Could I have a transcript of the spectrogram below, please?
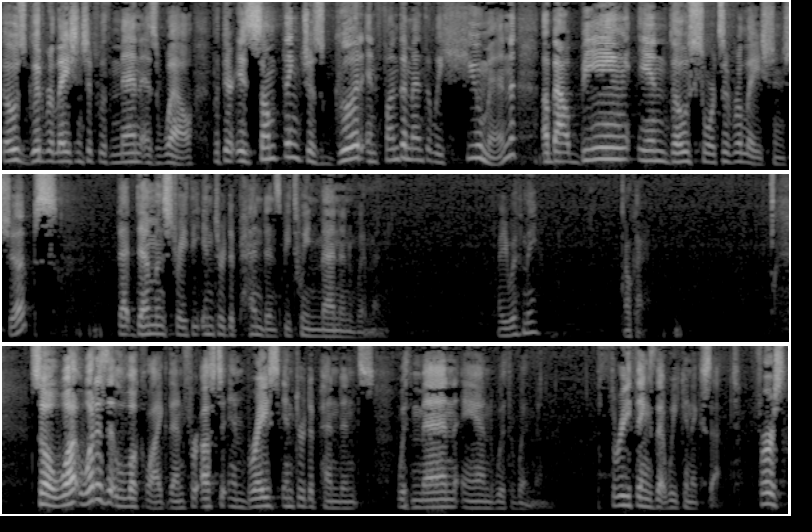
those good relationships with men as well, but there is something just good and fundamentally human about being in those sorts of relationships that demonstrate the interdependence between men and women. Are you with me? Okay. So, what, what does it look like then for us to embrace interdependence with men and with women? three things that we can accept. First,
